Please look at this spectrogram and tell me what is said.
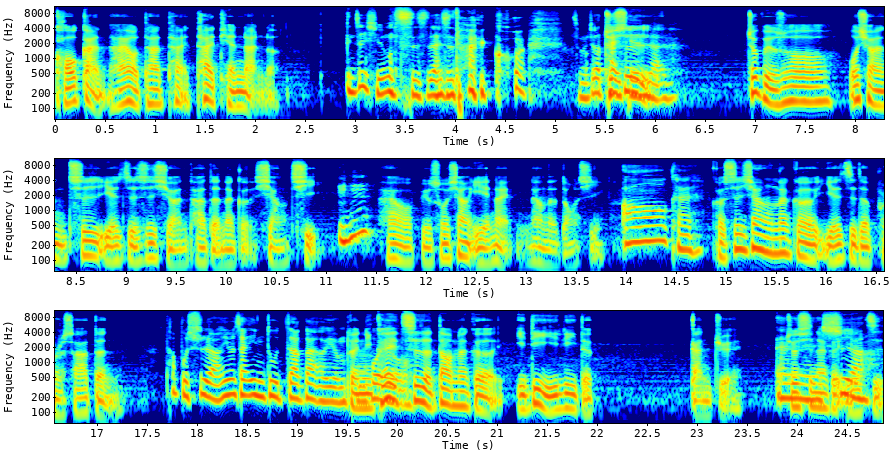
口感，还有它太太天然了。你这形容词实在是太怪。什么叫太天然？就比如说，我喜欢吃椰子，是喜欢它的那个香气。嗯哼。还有比如说像椰奶那样的东西。OK。可是像那个椰子的 prasadam，它不是啊，因为在印度大概而言，对，你可以吃得到那个一粒一粒的感觉，就是那个椰子，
